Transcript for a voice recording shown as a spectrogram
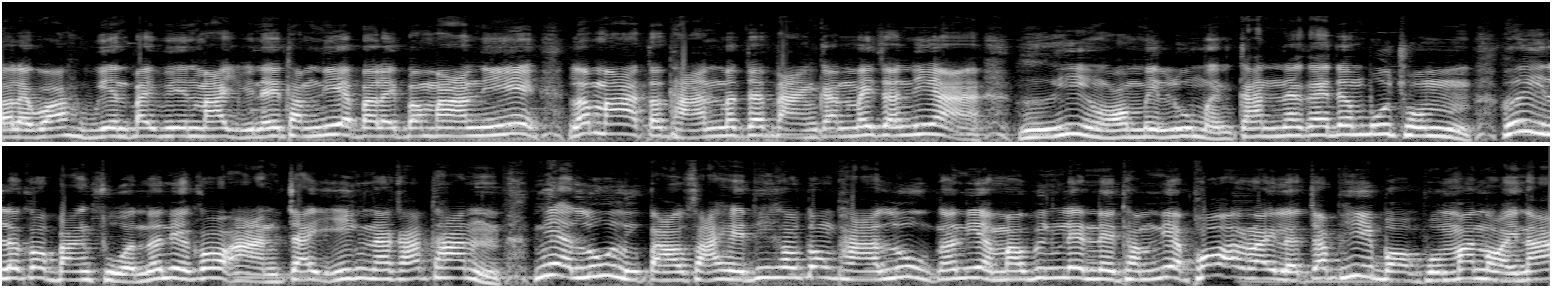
อะไรวะเวียนไปเวียนมาอยู่ในทำเนียบอะไรประมาณนี้ แล้วมาตรฐานมันจะต่างกันไหมจ๊ะเนี่ยเฮ้ยเราไม่รู้เหมือนกันนะครับท่านผู้ชมเฮ้ยแล้วก็บางส่วนนั้นเนี่ยก็อ่านใจอิงนะครับท่านเนี่ยรู้หรือเปล่าสาเหตุที่เขาต้องพาลูกนั้นเนี่ยมาวิ่งเล่นในทำเนียบเพราะอะไรเหรอจ๊ะพี่บอกผมมาหน่อยนะ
